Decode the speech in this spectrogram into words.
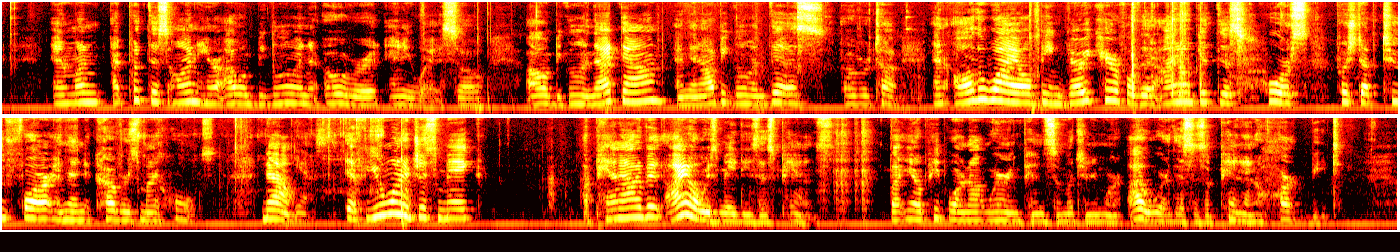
And when I put this on here, I will be gluing it over it anyway. So I'll be gluing that down, and then I'll be gluing this over top. And all the while being very careful that I don't get this horse pushed up too far and then it covers my holes. Now, Yes. if you want to just make a pin out of it, I always made these as pins. But you know, people are not wearing pins so much anymore. I wear this as a pin in a heartbeat.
